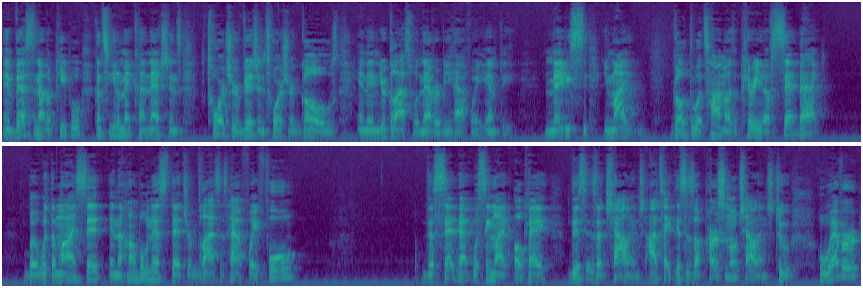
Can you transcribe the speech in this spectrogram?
invest in other people continue to make connections towards your vision towards your goals and then your glass will never be halfway empty maybe you might go through a time of a period of setback but with the mindset and the humbleness that your glass is halfway full, the setback will seem like, okay, this is a challenge. I take this as a personal challenge to whoever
